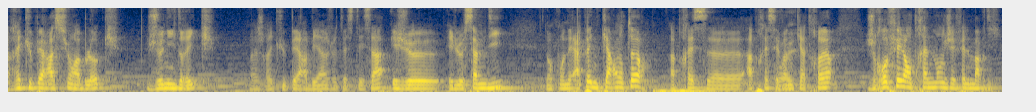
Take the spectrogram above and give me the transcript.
récupération à bloc, jeûne hydrique. Bah, je récupère bien, je testais ça. Et, je, et le samedi, donc on est à peine 40 heures après, ce- après ces Ouais. 24 heures, je refais l'entraînement que j'ai fait le mardi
